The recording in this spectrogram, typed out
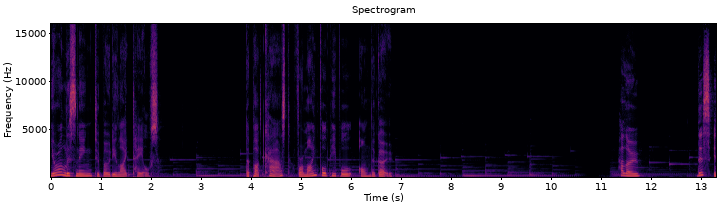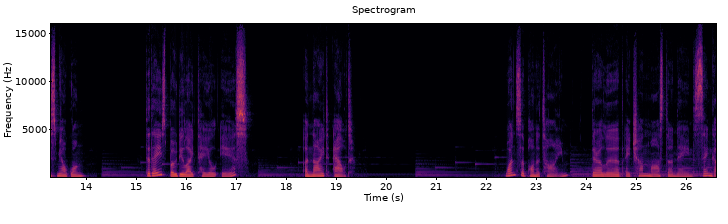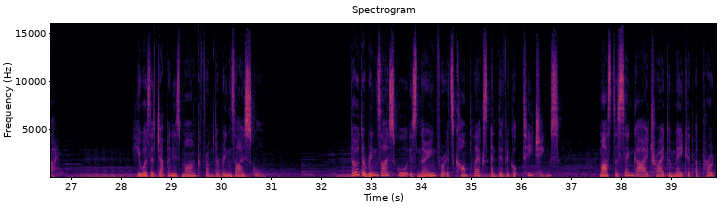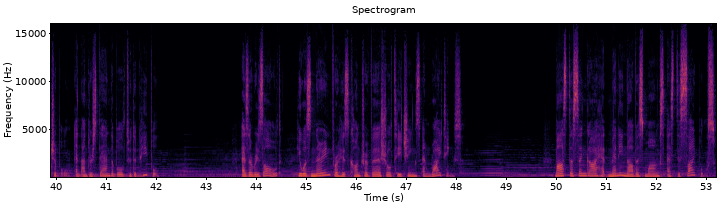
You're listening to Bodhi Light Tales, the podcast for mindful people on the go. Hello, this is Miao Guang. Today's Bodhi Light tale is A Night Out. Once upon a time, there lived a Chan master named Sengai. He was a Japanese monk from the Rinzai school. Though the Rinzai school is known for its complex and difficult teachings, Master Sengai tried to make it approachable and understandable to the people. As a result, he was known for his controversial teachings and writings. Master Sengai had many novice monks as disciples,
